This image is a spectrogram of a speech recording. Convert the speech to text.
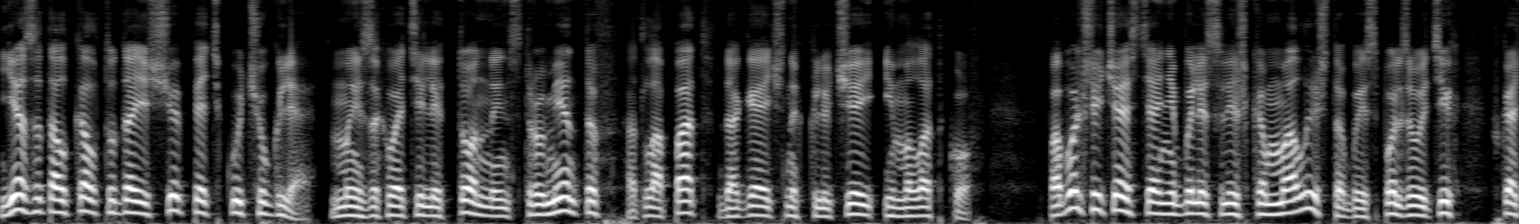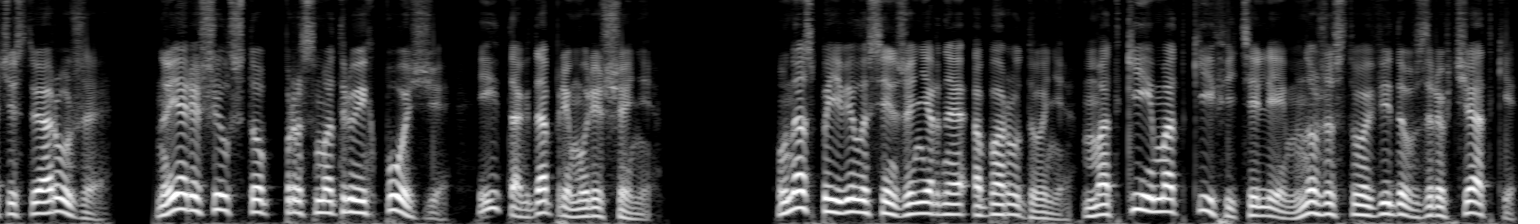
Я затолкал туда еще пять куч угля. Мы захватили тонны инструментов, от лопат до гаечных ключей и молотков. По большей части они были слишком малы, чтобы использовать их в качестве оружия. Но я решил, что просмотрю их позже, и тогда приму решение. У нас появилось инженерное оборудование, мотки и мотки фитилей, множество видов взрывчатки,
